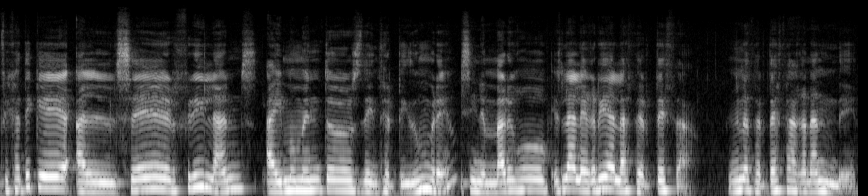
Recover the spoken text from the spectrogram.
fíjate que al ser freelance hay momentos de incertidumbre, sin embargo es la alegría de la certeza, una certeza grande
